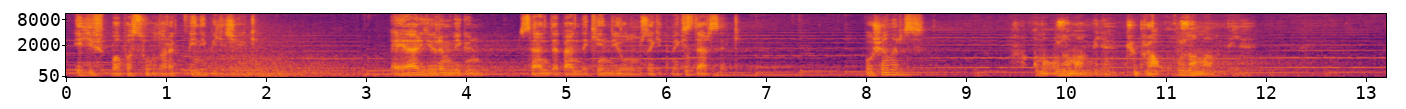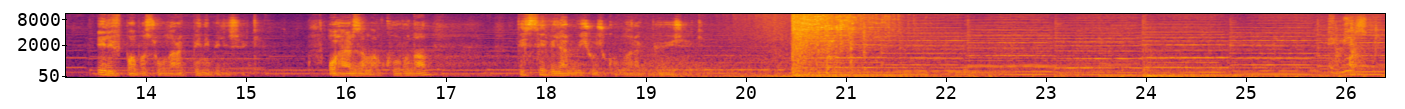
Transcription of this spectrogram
Elif babası olarak beni bilecek. Eğer yarın bir gün sen de ben de kendi yolumuza gitmek istersek boşanırız. Ama o zaman bile, Kübra o zaman bile Elif babası olarak beni bilecek. O her zaman korunan ve sevilen bir çocuk olarak büyüyecek. Emir.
